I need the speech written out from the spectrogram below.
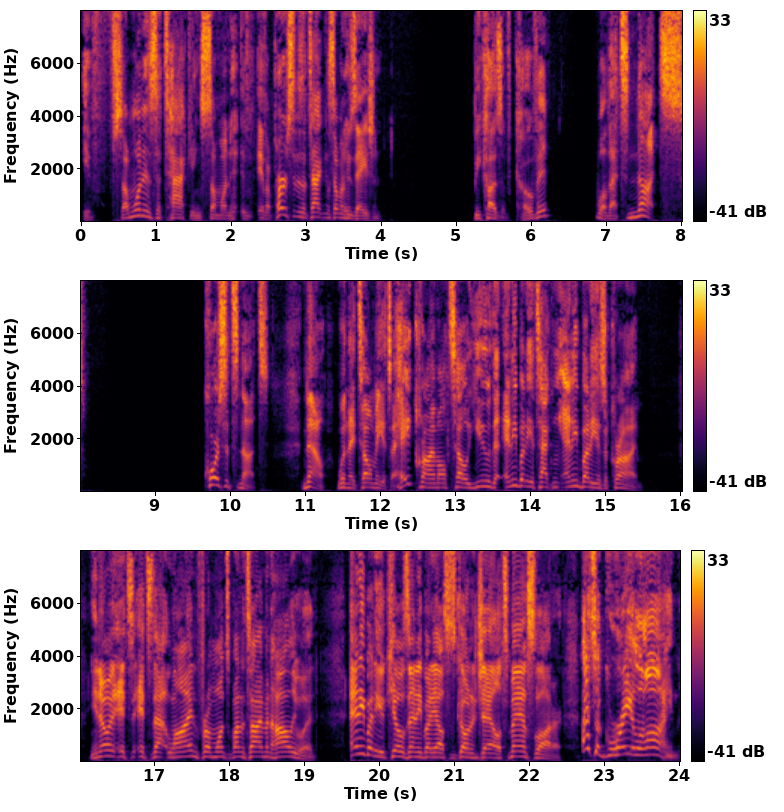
If someone is attacking someone, if, if a person is attacking someone who's Asian because of COVID, well, that's nuts course it's nuts. Now, when they tell me it's a hate crime, I'll tell you that anybody attacking anybody is a crime. You know, it's it's that line from Once Upon a Time in Hollywood. Anybody who kills anybody else is going to jail. It's manslaughter. That's a great line.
